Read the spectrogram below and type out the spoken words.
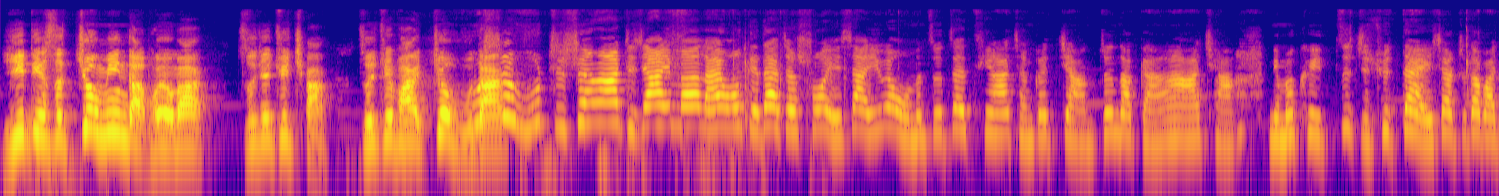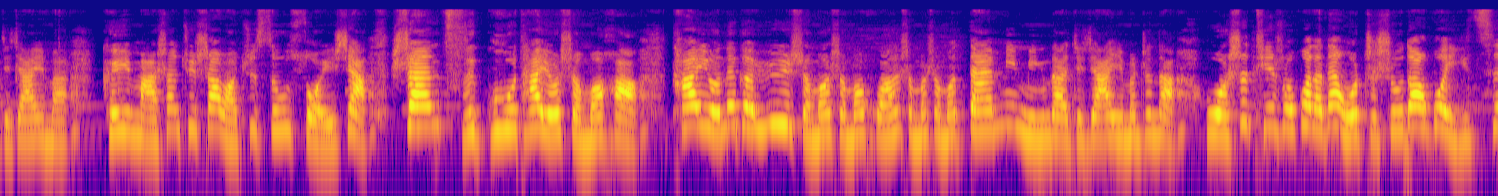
一定是救命的，朋友们，直接去抢，直接拍就五不单。是五指生啊，姐姐阿姨们，来，我给大家说一下，因为我们都在听阿强哥讲，真的感恩阿强，你们可以自己去带一下，知道吧？姐姐阿姨们可以马上去上网去搜索一下山慈菇，它有什么好？它有那个玉什么什么黄什么什么丹命名的，姐姐阿姨们真的我是听说过的，但我只收到过一次。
